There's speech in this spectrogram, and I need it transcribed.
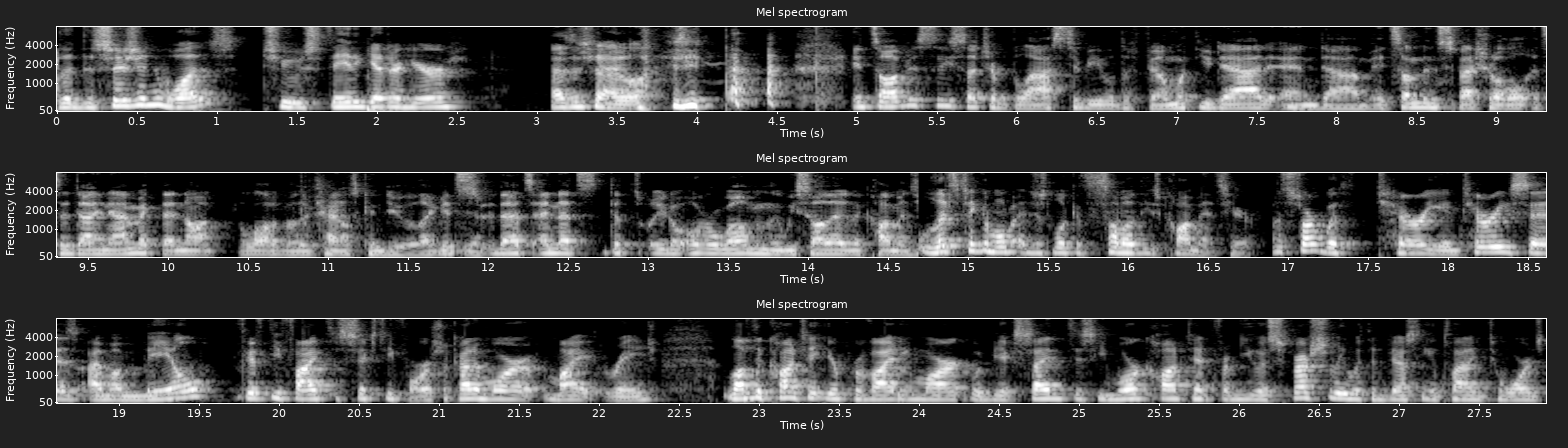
the decision was to stay together here as a channel. it's obviously such a blast to be able to film with you, Dad, and um, it's something special. It's a dynamic that not a lot of other channels can do. Like it's yeah. that's and that's that's you know overwhelmingly we saw that in the comments. Let's take a moment and just look at some of these comments here. Let's start with Terry, and Terry says, "I'm a male, 55 to 64, so kind of more my range." Love the content you're providing, Mark. Would be excited to see more content from you, especially with investing and planning towards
